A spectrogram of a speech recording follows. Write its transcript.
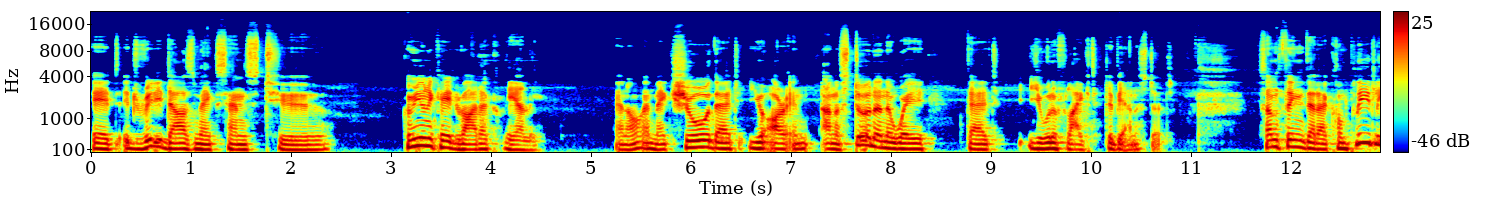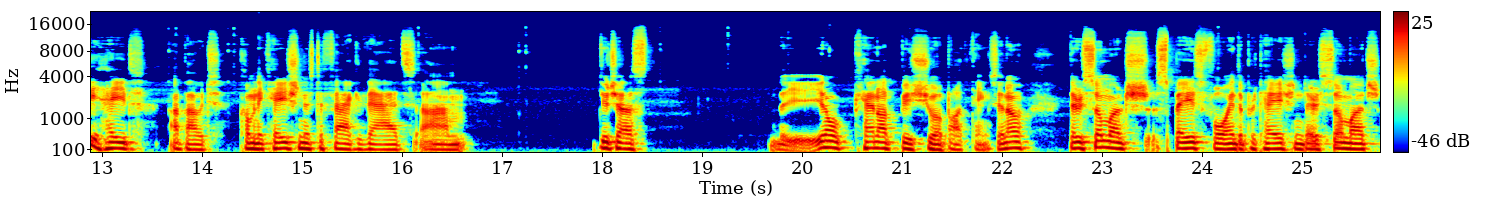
it, it really does make sense to communicate rather clearly, you know, and make sure that you are in, understood in a way that you would have liked to be understood. Something that I completely hate about communication is the fact that um, you just you know cannot be sure about things. You know, there's so much space for interpretation. There's so much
